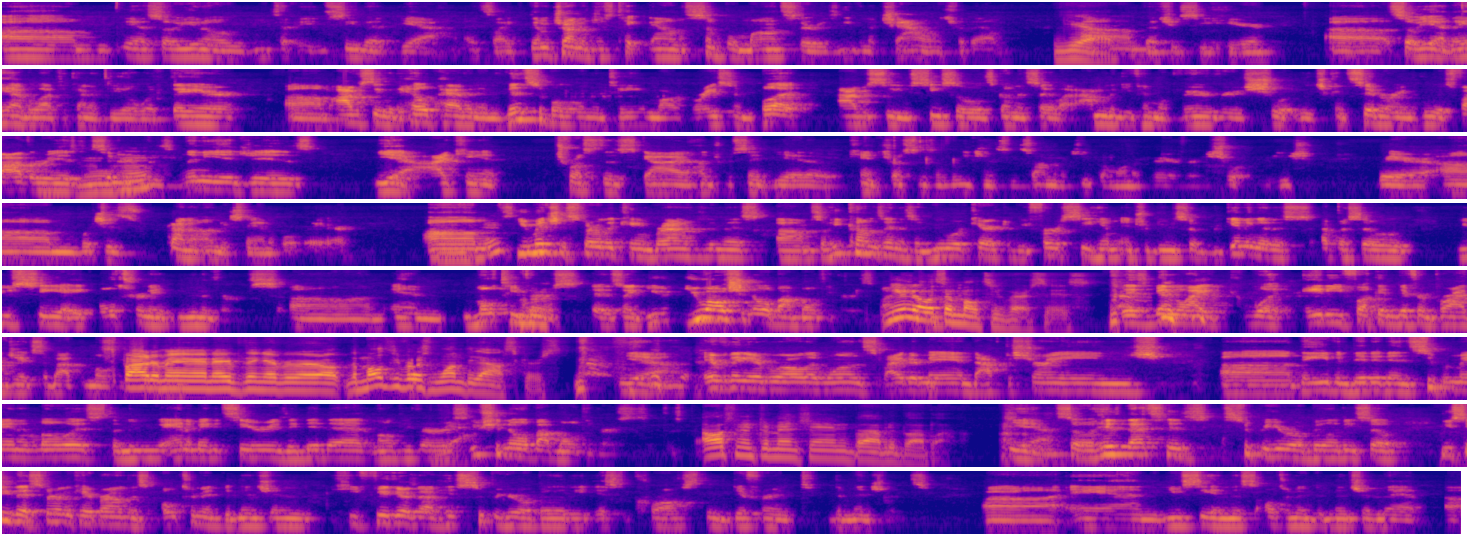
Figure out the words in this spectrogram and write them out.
Um, yeah, so you know, you, t- you, see that, yeah, it's like them trying to just take down a simple monster is even a challenge for them. Yeah, um, that you see here. Uh, so yeah, they have a lot to kind of deal with there. Um, obviously, would help having an Invincible on the team, Mark Grayson, but obviously Cecil is going to say like, I'm going to give him a very very short leash, considering who his father is, considering mm-hmm. his lineage is. Yeah, I can't trust this guy 100 percent yet, or can't trust his allegiance, and so I'm going to keep him on a very very short leash there, um, which is kind of understandable there. Um, mm-hmm. You mentioned Sterling K. Brown in this. Um, so he comes in as a newer character. We first see him introduced at the beginning of this episode. You see a alternate universe um, and multiverse. Mm-hmm. It's like you you all should know about multiverse. You know what the multiverse is. There's been like what 80 fucking different projects about the multiverse. Spider-Man, everything everywhere else. The multiverse won the Oscars. yeah, everything everywhere all at once. Spider-Man, Doctor Strange, uh, they even did it in Superman and Lois, the new animated series. They did that multiverse. Yeah. You should know about multiverses. Alternate dimension, blah blah blah blah. Yeah, so his that's his superhero ability. So you see that Sterling K. Brown, this alternate dimension, he figures out his superhero ability is to cross through different dimensions. Uh, and you see in this alternate dimension that uh,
